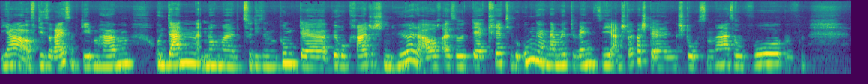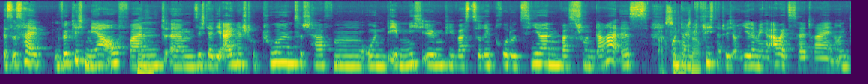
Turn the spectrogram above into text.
ja, auf diese Reise gegeben haben. Und dann nochmal zu diesem Punkt der bürokratischen Hürde auch, also der kreative Umgang damit, wenn sie an Stolperstellen stoßen. Ne? Also wo es ist halt wirklich mehr Aufwand, mhm. ähm, sich da die eigenen Strukturen zu schaffen und eben nicht irgendwie was zu reproduzieren, was schon da ist. Absolut, und da ja. fließt natürlich auch jede Menge Arbeitszeit rein. Und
